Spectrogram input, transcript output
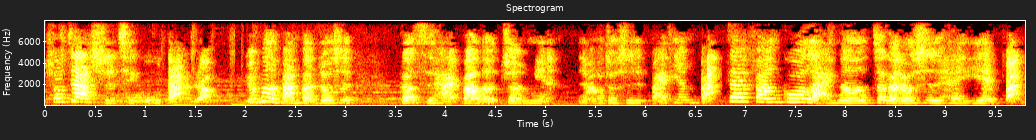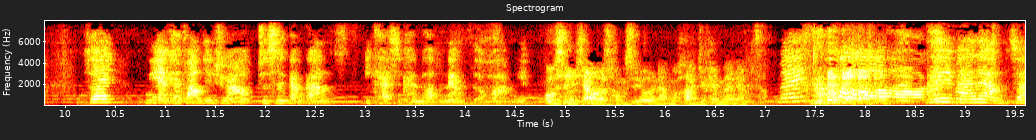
休假时请勿打扰。原本的版本就是歌词海报的正面，然后就是白天版，再翻过来呢，这个就是黑夜版，所以你也可以放进去，然后就是刚刚一开始看到的那样子的画面。或是你想要同时有两个话，你就可以买两张。没错，可以买两张。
